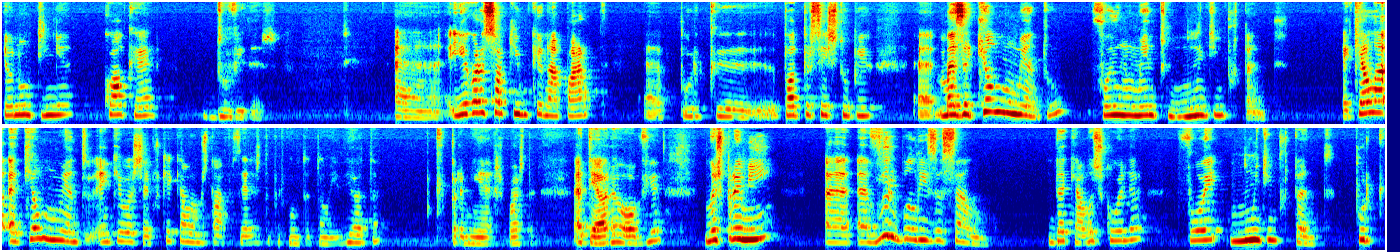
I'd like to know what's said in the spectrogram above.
eu não tinha qualquer dúvidas. Uh, e agora só aqui um bocadinho à parte, porque pode parecer estúpido, mas aquele momento foi um momento muito importante. Aquela, aquele momento em que eu achei porque é que ela me está a fazer esta pergunta tão idiota, que para mim é a resposta até era óbvia, mas para mim a, a verbalização daquela escolha foi muito importante, porque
